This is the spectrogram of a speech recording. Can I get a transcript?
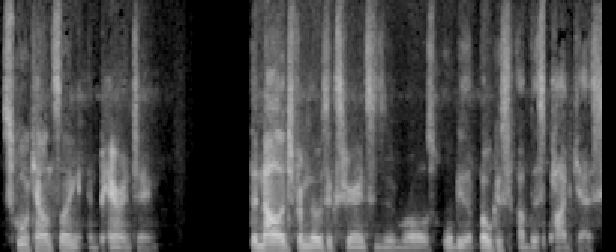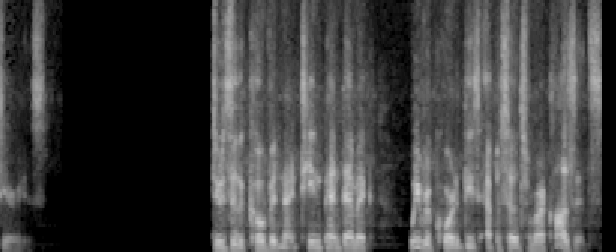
school counseling, and parenting. The knowledge from those experiences and roles will be the focus of this podcast series. Due to the COVID 19 pandemic, we recorded these episodes from our closets,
